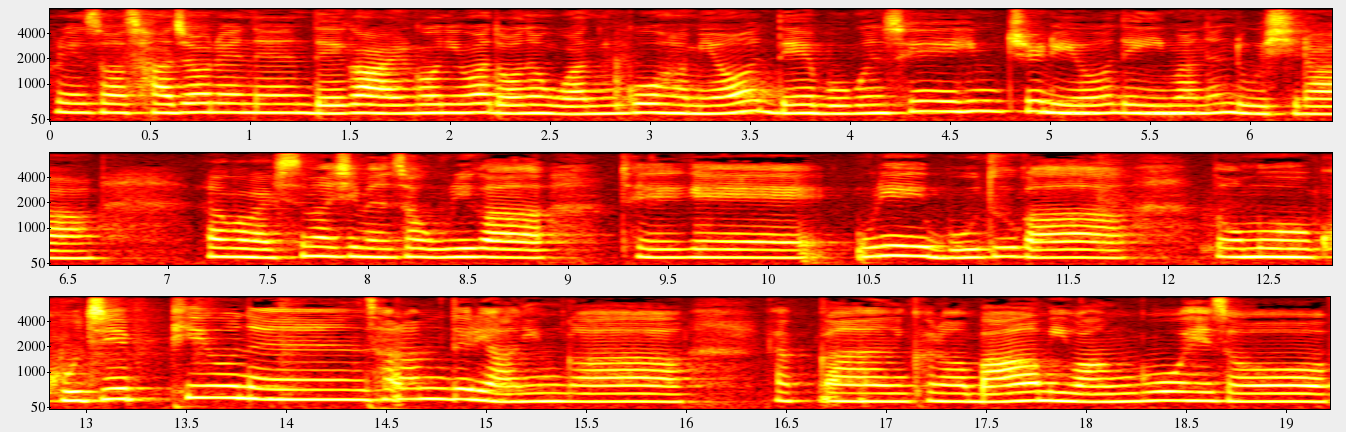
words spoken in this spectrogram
그래서 4절에는 내가 알거니와 너는 완고하며 내 목은 쇠의 힘줄이요 내 이마는 노시라 라고 말씀하시면서 우리가 되게 우리 모두가 너무 고집 피우는 사람들이 아닌가 약간 그런 마음이 완고해서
